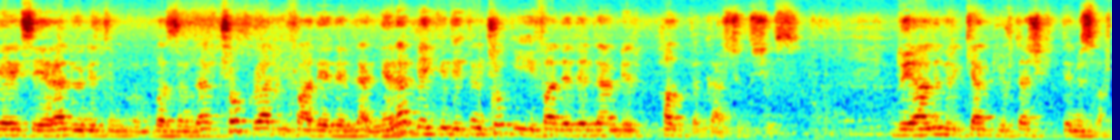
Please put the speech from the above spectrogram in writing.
gerekse yerel yönetim bazında çok rahat ifade edebilen, neler beklediklerini çok iyi ifade edebilen bir halkla karşı karşıyayız. Duyarlı bir kent yurttaş kitlemiz var.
